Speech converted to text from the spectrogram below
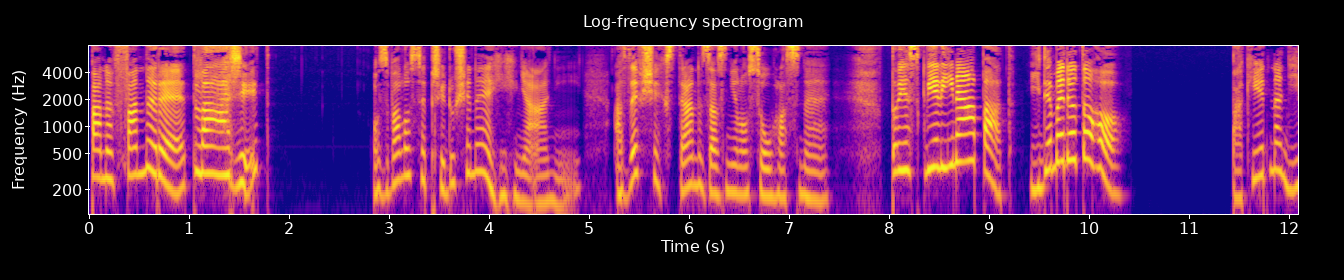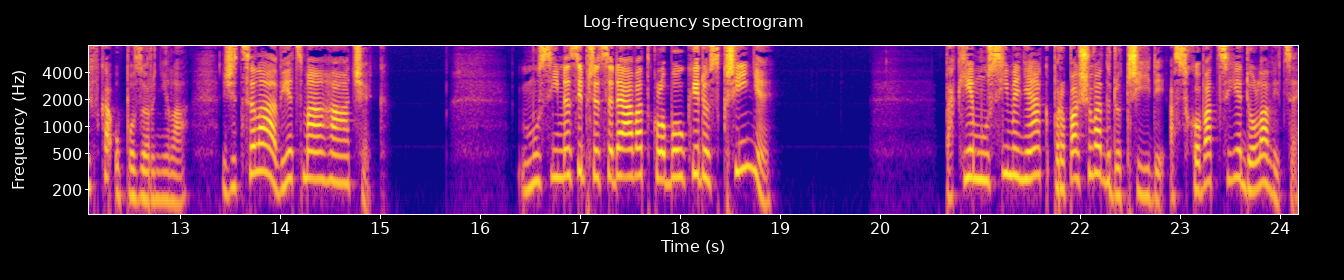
pan Fanré tvářit? Ozvalo se přidušené hyhňání a ze všech stran zaznělo souhlasné. To je skvělý nápad, jdeme do toho. Pak jedna dívka upozornila, že celá věc má háček. Musíme si přece dávat klobouky do skříně, tak je musíme nějak propašovat do třídy a schovat si je do lavice,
